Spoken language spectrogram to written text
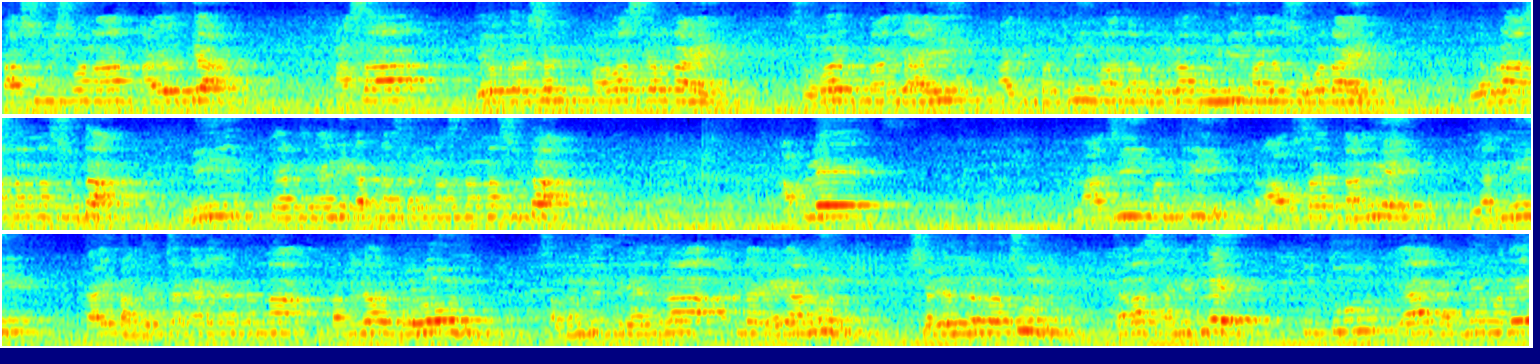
काशी विश्वनाथ अयोध्या असा देवदर्शन प्रवास करत आहे. सोबत माझी आई माझी पत्नी माझा मुलगा मुलगी माझ्यासोबत आहे. एवढा असताना सुद्धा मी त्या ठिकाणी घटनास्थळी नसताना सुद्धा आपले माजी मंत्री रावसाहेब दानवे यांनी काही भाजपच्या कार्यकर्त्यांना बंगल्यावर बोलवून संबंधित फिर्यादीला आपल्या घरी आणून षडयंत्र रचून त्याला सांगितले की तू या घटनेमध्ये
